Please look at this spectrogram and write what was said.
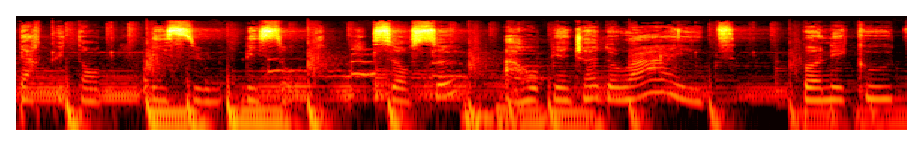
percutantes les unes les autres. Sur ce, I hope you enjoy the ride. Bonne écoute.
